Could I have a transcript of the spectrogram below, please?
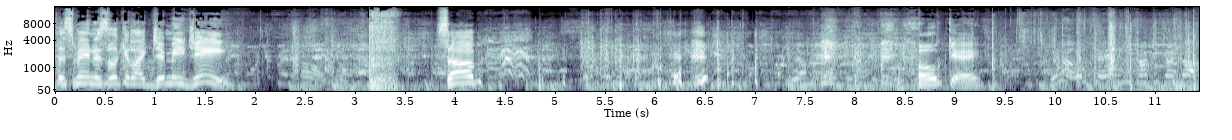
This man is looking like Jimmy G. Sub. okay. Yeah, okay. We you guys off.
